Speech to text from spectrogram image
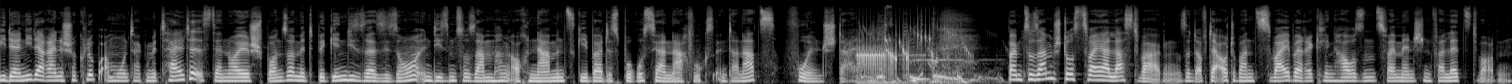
Wie der niederrheinische Club am Montag mitteilte, ist der neue Sponsor mit Beginn dieser Saison in diesem Zusammenhang auch Namensgeber des Borussia Nachwuchsinternats Fohlenstall. Beim Zusammenstoß zweier Lastwagen sind auf der Autobahn 2 bei Recklinghausen zwei Menschen verletzt worden.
